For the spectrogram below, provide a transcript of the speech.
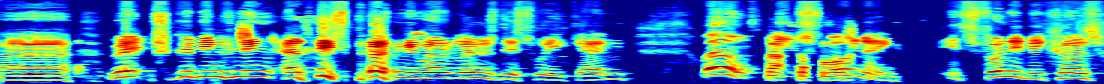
Uh, Rich, good evening. At least Burnley won't lose this weekend. Well, That's it's funny. It's funny because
